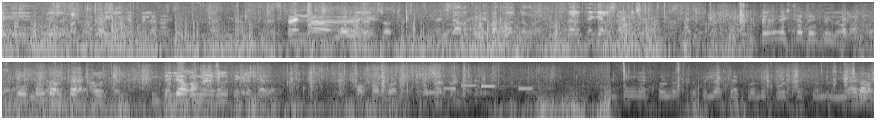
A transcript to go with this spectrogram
ತೆಗಿ ಹಿಂಗ್ ಮಾಡ್ತಾರೆ. ಇದೆಲ್ಲ ತೆಗಿಬೇಕಲ್ಲ ಹಂಗಂದ್ರೆ. ಇದೆಲ್ಲ ತೆಗಿಯಲ್ಲ ಸರ್. ಇಷ್ಟೇ ತೆಗ್ದು ಅಷ್ಟೇ ತೆಗಿಯಲ್ಲ ತೆಗಿಯಕ್ಕಾಗಲ್ಲ ಫಿಟ್ಟಿಂಗ್ ಹಾಕ್ಕೊಂಡು ಪಿಲ್ಲರ್ಸ್ ಹಾಕ್ಕೊಂಡು ಬೋರ್ಡ್ಸ್ ಹಾಕ್ಕೊಂಡು ಮೇಡಮ್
